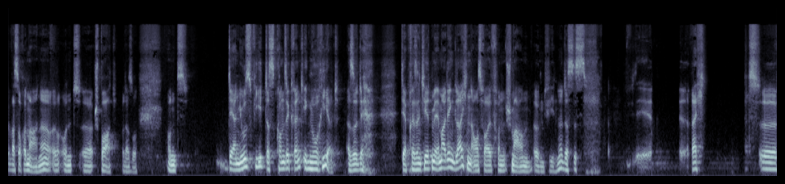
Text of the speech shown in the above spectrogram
was auch immer, ne, und äh, Sport oder so. Und der Newsfeed das konsequent ignoriert. Also der, der präsentiert mir immer den gleichen Auswahl von Schmarrn irgendwie. Ne? Das ist äh, recht, äh,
